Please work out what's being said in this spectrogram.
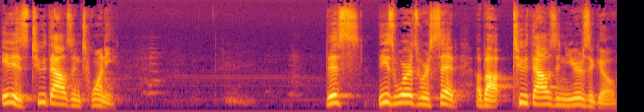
it is 2020. This, these words were said about 2,000 years ago,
